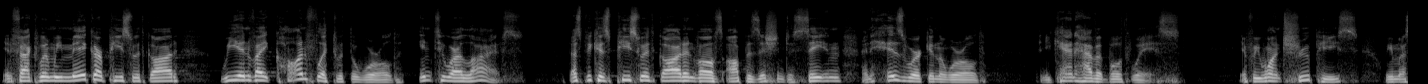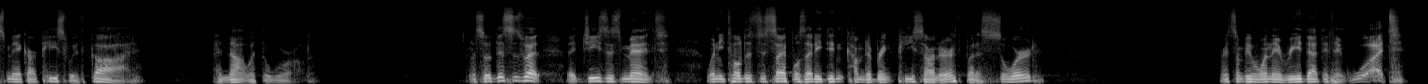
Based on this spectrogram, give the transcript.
In fact, when we make our peace with God, we invite conflict with the world into our lives. That's because peace with God involves opposition to Satan and his work in the world, and you can't have it both ways. If we want true peace, we must make our peace with God and not with the world. So, this is what that Jesus meant when he told his disciples that he didn't come to bring peace on earth, but a sword. Right? Some people, when they read that, they think, What?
